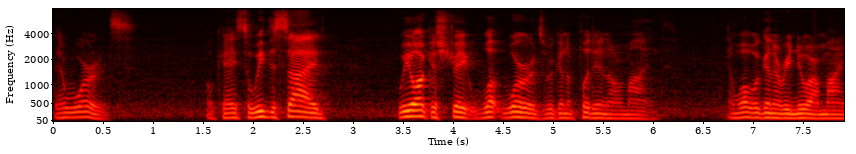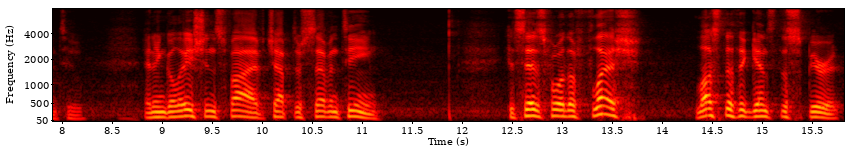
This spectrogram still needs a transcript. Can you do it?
They're words. Okay, so we decide we orchestrate what words we're going to put in our mind and what we're going to renew our mind to. And in Galatians 5, chapter 17, it says, For the flesh lusteth against the spirit,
